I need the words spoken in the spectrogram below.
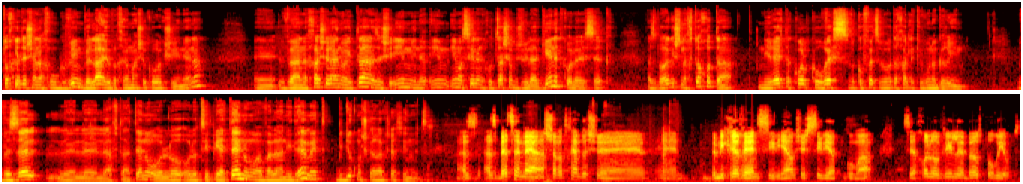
תוך כדי שאנחנו עוקבים ב live אחרי מה שקורה כשהיא איננה. וההנחה שלנו הייתה זה שאם אם, אם ה cilia נחוצה שם בשביל לעגן את כל העסק, אז ברגע שנחתוך אותה, נראה את הכל קורס וקופץ בבת אחת לכיוון הגרעין. וזה להפתעתנו, או לא, או לציפייתנו, אבל הנדהמת, בדיוק מה שקרה כשעשינו את זה. אז, אז בעצם אה, השערתכם זה שבמקרה אה, ואין סיליה, או שיש סיליה פגומה, זה יכול להוביל לבעיות פוריות.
